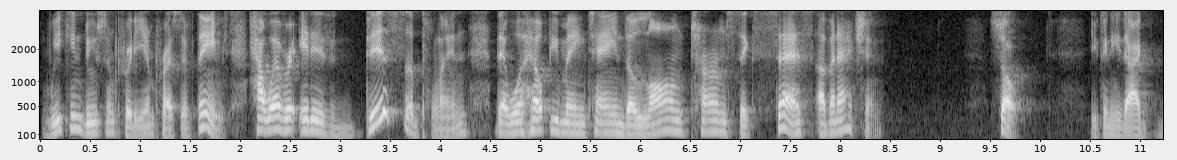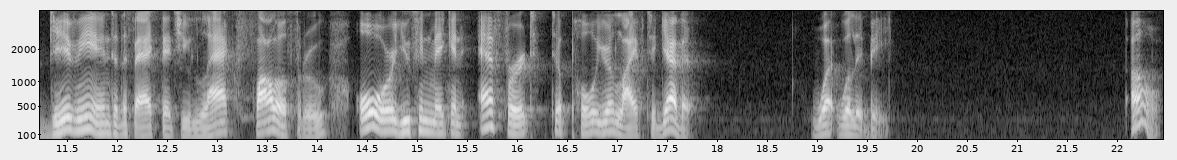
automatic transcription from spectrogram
we can do some pretty impressive things. However, it is discipline that will help you maintain the long term success of an action. So, you can either give in to the fact that you lack follow through, or you can make an effort to pull your life together. What will it be? Oh,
